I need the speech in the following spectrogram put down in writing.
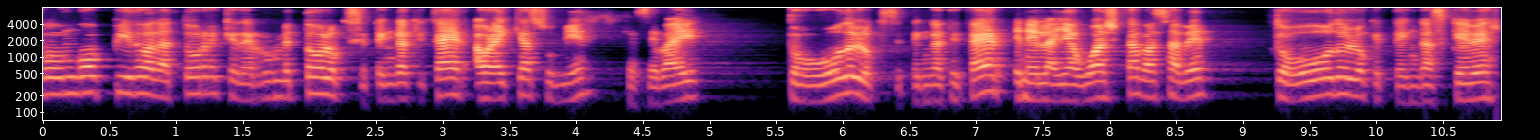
pongo, pido a la torre que derrumbe todo lo que se tenga que caer. Ahora hay que asumir que se va a ir todo lo que se tenga que caer. En el ayahuasca vas a ver todo lo que tengas que ver.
